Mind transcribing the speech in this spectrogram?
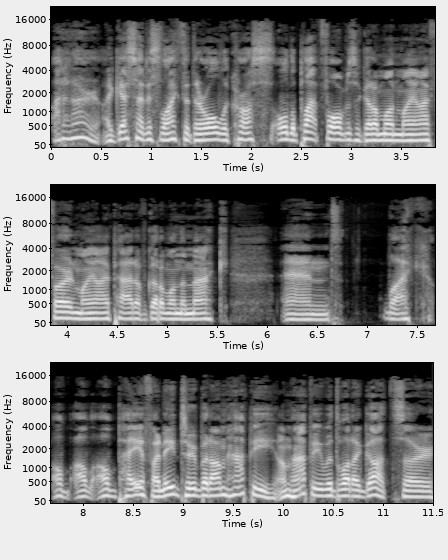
I don't know. I guess I just like that they're all across all the platforms. I've got them on my iPhone, my iPad. I've got them on the Mac, and like I'll, I'll I'll pay if I need to, but I'm happy. I'm happy with what I got. So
